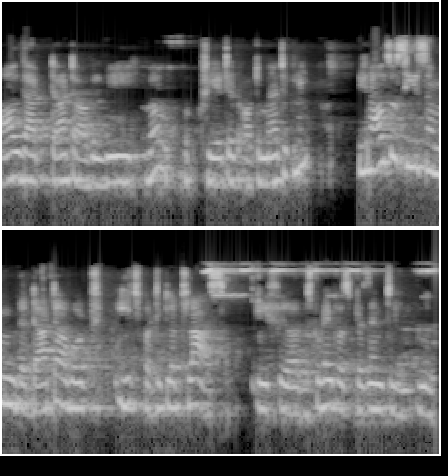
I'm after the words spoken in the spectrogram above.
All that data will be you know, created automatically you can also see some the data about each particular class. If uh, the student was present in, I mean,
